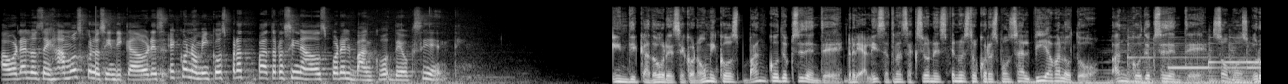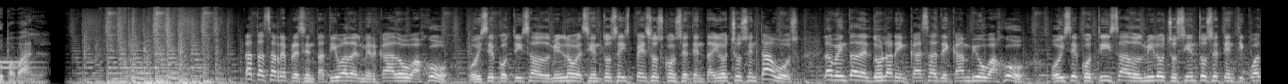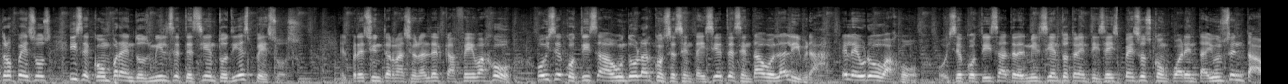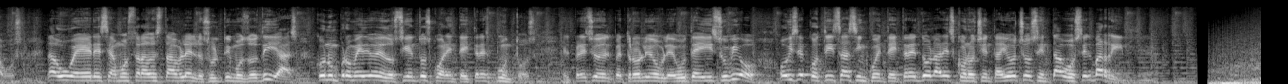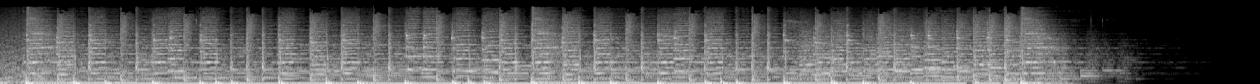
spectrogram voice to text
Ahora los dejamos con los indicadores económicos patrocinados por el Banco de Occidente. Indicadores económicos Banco de Occidente. Realiza transacciones en nuestro corresponsal vía Baloto. Banco de Occidente. Somos Grupo Aval. La tasa representativa del mercado bajó. Hoy se cotiza a 2.906 pesos con 78 centavos. La venta del dólar en casas de cambio bajó. Hoy se cotiza a 2.874 pesos y se compra en 2.710 pesos. El precio internacional del café bajó. Hoy se cotiza a un dólar con 67 centavos la libra. El euro bajó. Hoy se cotiza a 3.136 pesos con 41 centavos. La VR se ha mostrado estable en los últimos dos días, con un promedio de 243 puntos. El precio del petróleo WTI subió. Hoy se cotiza a 53 dólares con 88 centavos el barril.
